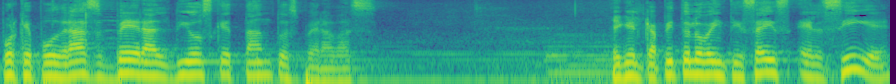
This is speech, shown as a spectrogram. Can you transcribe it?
Porque podrás ver al Dios que tanto esperabas. En el capítulo 26, él sigue.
